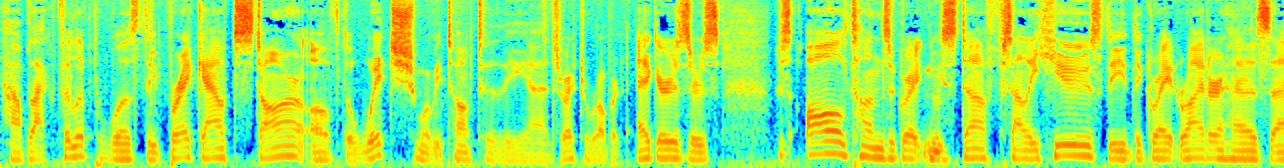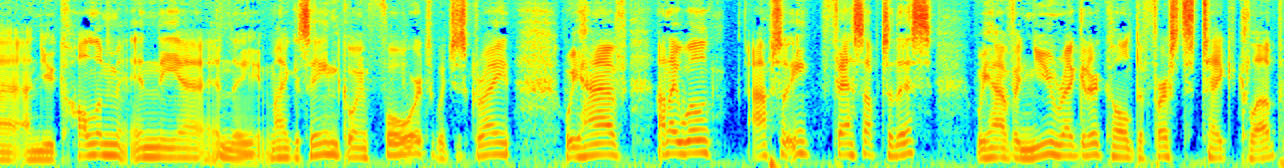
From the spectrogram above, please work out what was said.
how Black Phillip was the breakout star of The Witch, where we talked to the uh, director Robert Eggers. There's there's all tons of great new stuff. Sally Hughes, the, the great writer, has uh, a new column in the uh, in the magazine going forward, which is great. We have, and I will absolutely fess up to this. We have a new regular called the First Take Club,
